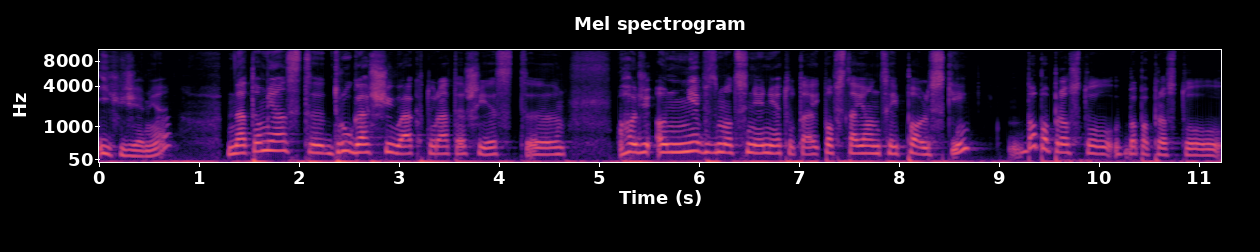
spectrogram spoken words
ich ziemię. Natomiast y, druga siła, która też jest, y, chodzi o niewzmocnienie tutaj powstającej Polski, bo po prostu, bo po prostu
